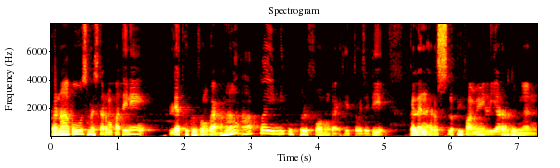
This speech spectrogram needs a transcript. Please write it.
Karena aku semester 4 ini lihat Google Form kayak, "Hah, apa ini Google Form?" kayak gitu. Jadi kalian harus lebih familiar dengan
